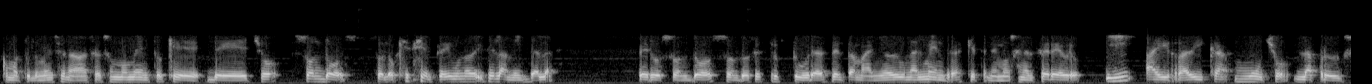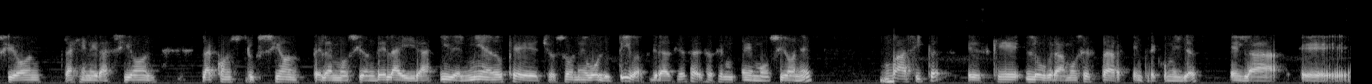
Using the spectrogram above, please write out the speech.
como tú lo mencionabas hace un momento, que de hecho son dos, solo que siempre uno dice la amígdala, pero son dos, son dos estructuras del tamaño de una almendra que tenemos en el cerebro y ahí radica mucho la producción, la generación, la construcción de la emoción de la ira y del miedo que de hecho son evolutivas. Gracias a esas em-, emociones básicas es que logramos estar, entre comillas, en la, eh,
